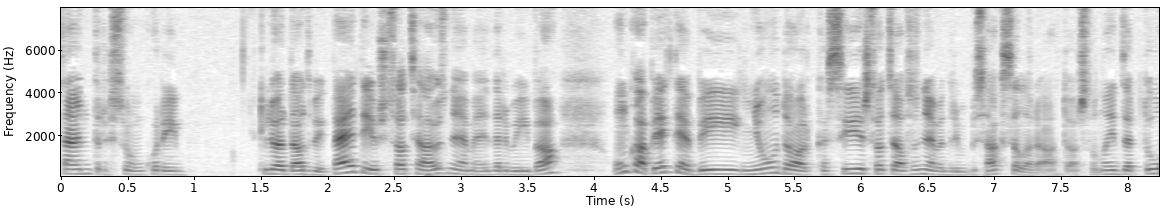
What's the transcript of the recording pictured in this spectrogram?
centrs, un kuri ļoti daudz bija pētījuši sociālajā uzņēmējdarbībā. Un kā piektie bija Ņūdora, kas ir sociālās uzņēmējdarbības akcelerators. Un līdz ar to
